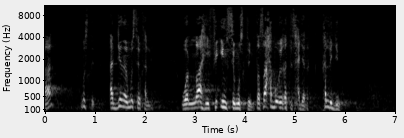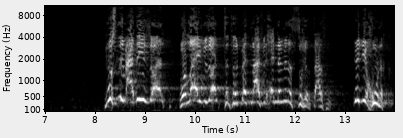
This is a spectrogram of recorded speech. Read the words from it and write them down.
أه؟ مسلم. الجن المسلم خليه. والله في إنس مسلم. تصاحبه يغتس حجرك. خلي جن. مسلم عادي زول. والله في زول تتربيت معه في الحنه من الصغر تعرفه. يجي يخونك.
